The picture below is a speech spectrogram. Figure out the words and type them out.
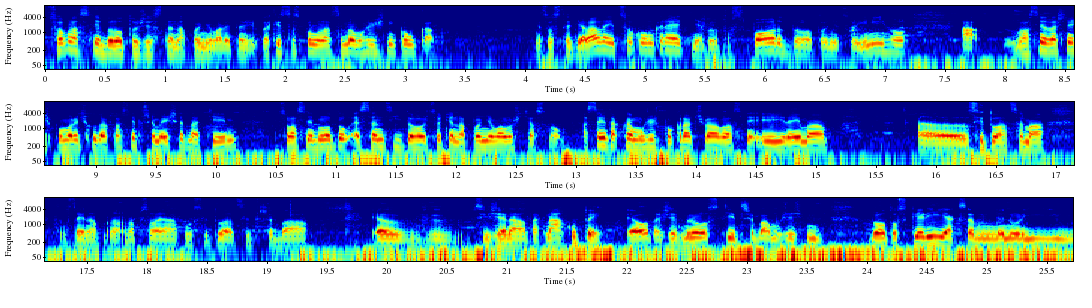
co vlastně bylo to, že jste naplňovali ten život? Taky jste spolu na sebe mohli všichni koukat. Něco jste dělali, co konkrétně? Bylo to sport, bylo to něco jiného? A vlastně začneš pomaličku tak vlastně přemýšlet nad tím, co vlastně bylo tou esencí toho, co tě naplňovalo šťastnou. A stejně takhle můžeš pokračovat vlastně i jinýma uh, situacema. Jsem tady napsal nějakou situaci, třeba si žena, tak nákupy. Jo? Takže v minulosti třeba můžeš mít, bylo to skvělé, jak jsem minulý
